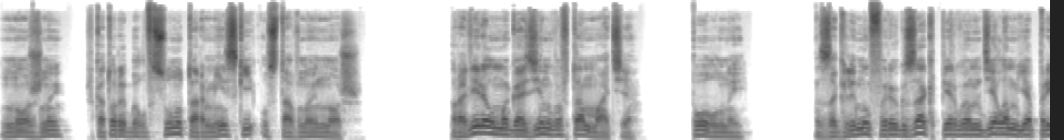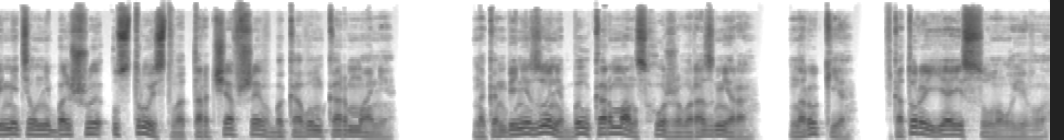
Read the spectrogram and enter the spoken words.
ножны, в который был всунут армейский уставной нож. Проверил магазин в автомате. Полный. Заглянув в рюкзак, первым делом я приметил небольшое устройство, торчавшее в боковом кармане. На комбинезоне был карман схожего размера, на руке, в который я и сунул его.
